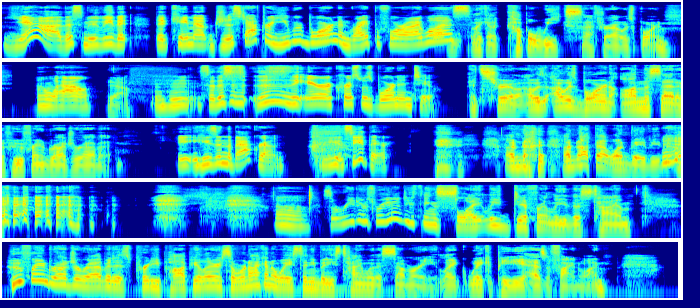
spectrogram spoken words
Yeah, this movie that that came out just after you were born and right before I was. Like a couple weeks after I was born. Oh wow. Yeah. hmm So this is this is the era Chris was born into. It's true. I was I was born on the set of Who Framed Roger Rabbit. He, he's in the background. You can see it there. I'm not I'm not that one baby though. oh. so readers, we're going to do things slightly differently this time. Who Framed Roger Rabbit is pretty popular, so we're not going to waste anybody's time with a summary. Like Wikipedia has a fine one.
